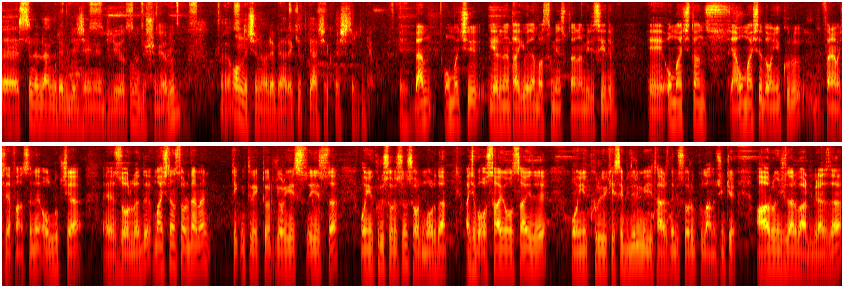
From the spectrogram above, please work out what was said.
e, sinirlendirebileceğini biliyordum, düşünüyordum. Onun için öyle bir hareket gerçekleştirdim. E, Ben o maçı yerinden takip eden basın mensuplarından birisiydim. E, o maçtan yani o maçta da Onyekuru Fenerbahçe defansını oldukça e, zorladı. Maçtan sonra da hemen teknik direktör Jorge Jesus'a Onyekuru sorusunu sordum. Orada acaba Osayi olsaydı Onyekuru'yu kesebilir miydi tarzında bir soru kullandım. Çünkü ağır oyuncular vardı biraz daha.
